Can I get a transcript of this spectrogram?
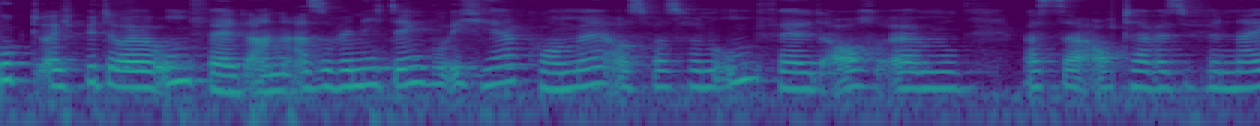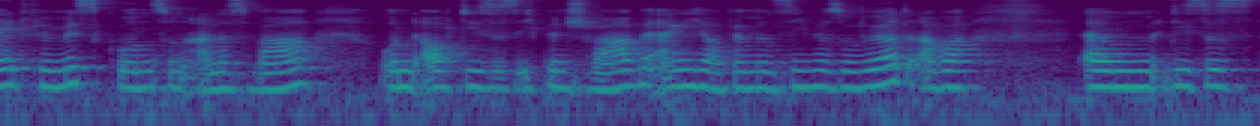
guckt euch bitte euer Umfeld an. Also wenn ich denke, wo ich herkomme, aus was für einem Umfeld, auch ähm, was da auch teilweise für Neid, für Missgunst und alles war und auch dieses, ich bin Schwabe eigentlich, auch wenn man es nicht mehr so hört, aber ähm, dieses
